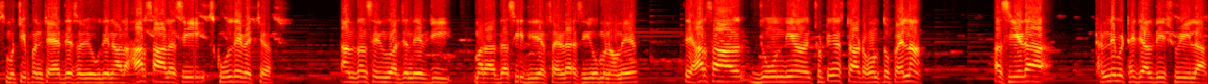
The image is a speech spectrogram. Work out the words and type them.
ਸਮੁੱਚੀ ਪੰਚਾਇਤ ਦੇ ਸਹਿਯੋਗ ਦੇ ਨਾਲ ਹਰ ਸਾਲ ਅਸੀਂ ਸਕੂਲ ਦੇ ਵਿੱਚ ਧੰਨ ਧੰਨ ਸ੍ਰੀ ਗੁਰੂ ਅਰਜਨ ਦੇਵ ਜੀ ਮਹਾਰਾਜ ਦਾ ਸ਼ਹੀਦੀ ਦਿਵਸ ਆ ਜਿਹੜਾ ਅਸੀਂ ਉਹ ਮਨਾਉਂਦੇ ਆ ਤੇ ਹਰ ਸਾਲ ਜੂਨ ਦੀਆਂ ਛੁੱਟੀਆਂ ਸਟਾਰਟ ਹੋਣ ਤੋਂ ਪਹਿਲਾਂ ਅਸੀਂ ਜਿਹੜਾ ਠੰਡੇ ਮਿੱਠੇ ਜਲ ਦੀ ਛਬੀਲ ਆ,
